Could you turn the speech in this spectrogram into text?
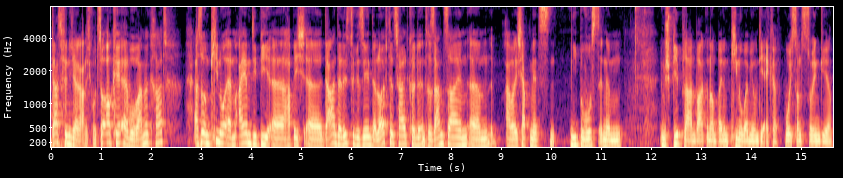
Das finde ich ja gar nicht gut. So, okay, äh, wo waren wir gerade? Also im Kino, ähm, IMDb äh, habe ich äh, da in der Liste gesehen, der läuft jetzt halt, könnte interessant sein, ähm, aber ich habe mir jetzt nie bewusst in einem im Spielplan wahrgenommen bei einem Kino bei mir um die Ecke, wo ich sonst so hingehe.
